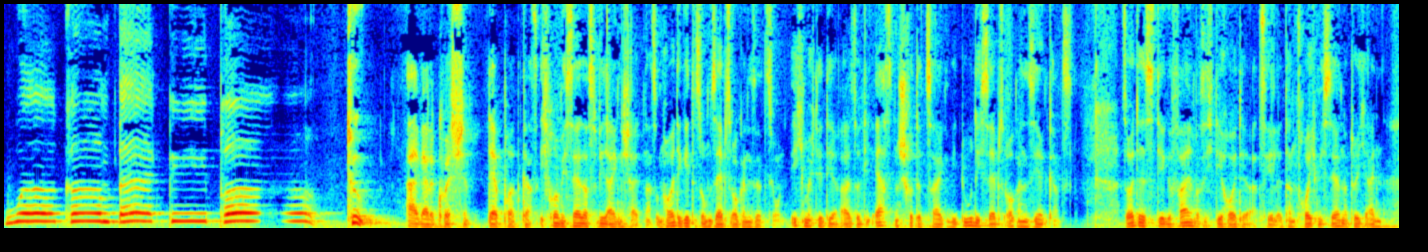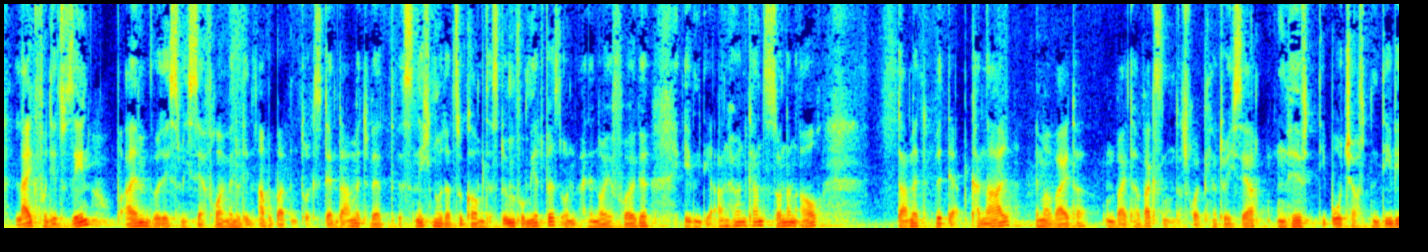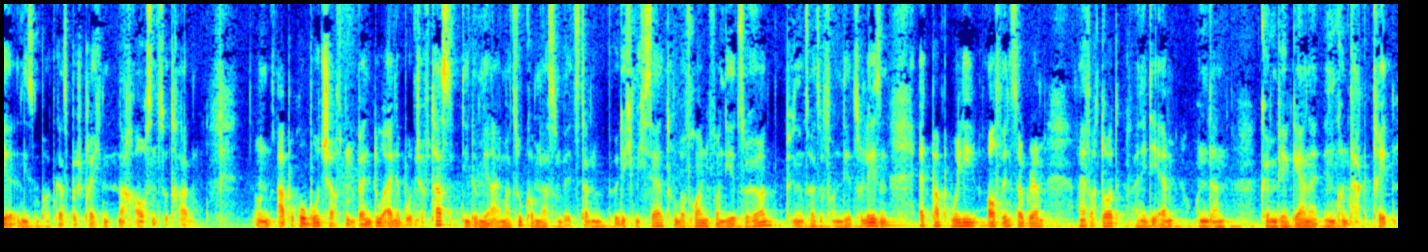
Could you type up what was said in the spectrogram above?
Welcome back, people, to I Got a Question, der Podcast. Ich freue mich sehr, dass du wieder eingeschaltet hast. Und heute geht es um Selbstorganisation. Ich möchte dir also die ersten Schritte zeigen, wie du dich selbst organisieren kannst. Sollte es dir gefallen, was ich dir heute erzähle, dann freue ich mich sehr, natürlich ein Like von dir zu sehen. Vor allem würde es mich sehr freuen, wenn du den Abo-Button drückst, denn damit wird es nicht nur dazu kommen, dass du informiert wirst und eine neue Folge eben dir anhören kannst, sondern auch damit wird der Kanal immer weiter und weiter wachsen. Und das freut mich natürlich sehr und hilft, die Botschaften, die wir in diesem Podcast besprechen, nach außen zu tragen. Und apropos Botschaften, wenn du eine Botschaft hast, die du mir einmal zukommen lassen willst, dann würde ich mich sehr darüber freuen, von dir zu hören, beziehungsweise von dir zu lesen. At Papuli auf Instagram, einfach dort eine DM und dann können wir gerne in Kontakt treten.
